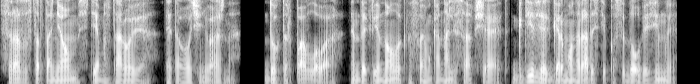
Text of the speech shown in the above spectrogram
Сразу стартанем с темы здоровья. Это очень важно. Доктор Павлова, эндокринолог, на своем канале сообщает, где взять гормон радости после долгой зимы.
